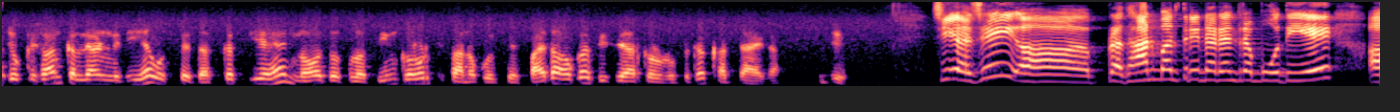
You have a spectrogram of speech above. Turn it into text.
जो किसान कल्याण निधि है उस पर दस्तखत किए हैं नौ दशमलव तीन करोड़ किसानों को इससे फायदा होगा बीस हजार करोड़ रुपए का खर्च आएगा जी જી અજય અ, પ્રધાનમંત્રી નરેન્દ્ર મોદીએ અ,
